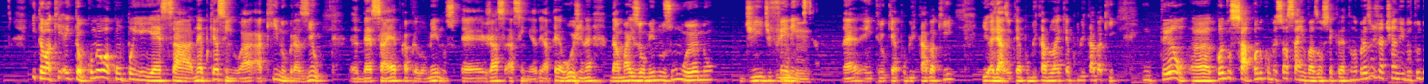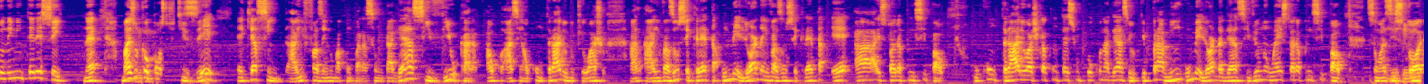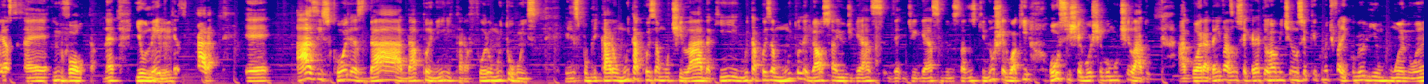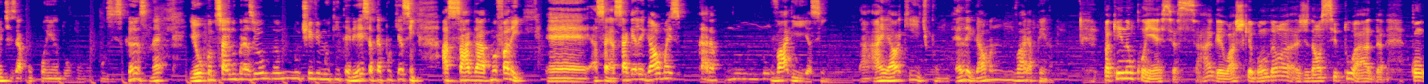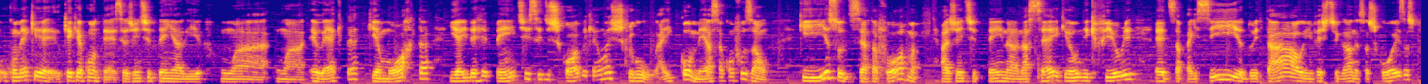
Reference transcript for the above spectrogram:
Então, aqui, então, como eu acompanhei essa, né? Porque assim, aqui no Brasil, é, dessa época pelo menos, é, já assim, até hoje, né? Dá mais ou menos um ano de diferença. Uhum né, entre o que é publicado aqui e, aliás, o que é publicado lá e o que é publicado aqui. Então, uh, quando, quando começou a sair Invasão Secreta no Brasil, eu já tinha lido tudo, eu nem me interessei, né? Mas uhum. o que eu uhum. posso dizer é que, assim, aí fazendo uma comparação da Guerra Civil, cara, ao, assim, ao contrário do que eu acho, a, a Invasão Secreta, o melhor da Invasão Secreta é a história principal. O contrário, eu acho que acontece um pouco na Guerra Civil, porque para mim o melhor da Guerra Civil não é a história principal, são as uhum. histórias é, em volta, né? E eu lembro uhum. que, assim, cara, é, as escolhas da, da Panini, cara, foram muito ruins. Eles publicaram muita coisa mutilada aqui, muita coisa muito legal saiu de guerra, de guerra civil nos Estados Unidos que não chegou aqui, ou se chegou, chegou mutilado. Agora, da invasão secreta, eu realmente não sei, porque, como eu te falei, como eu li um, um ano antes acompanhando os scans, né? Eu, quando saí no Brasil, eu não tive muito interesse, até porque, assim, a saga, como eu falei, é, a, a saga é legal, mas, cara, não, não vale, assim. A, a, real é que, tipo, é legal, mas não vale a pena. Para quem não conhece a saga, eu acho que é bom dar uma, a gente dar uma situada. Com, como é que o que, que acontece? A gente tem ali uma, uma Electra que é morta e aí de repente se descobre que é uma Skrull. Aí começa a confusão. Que isso, de certa forma, a gente tem na, na série que é o Nick Fury é desaparecido e tal, investigando essas coisas.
